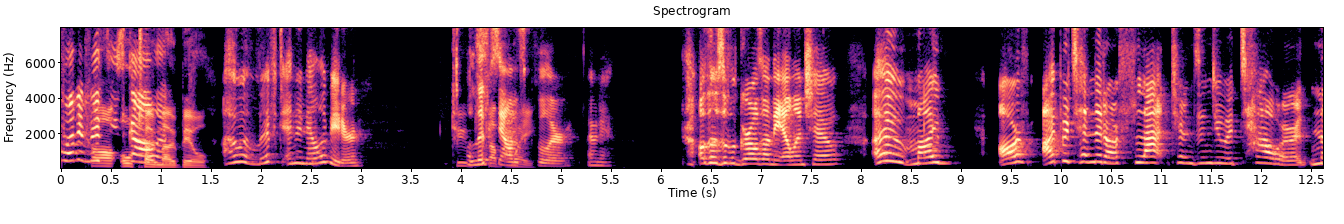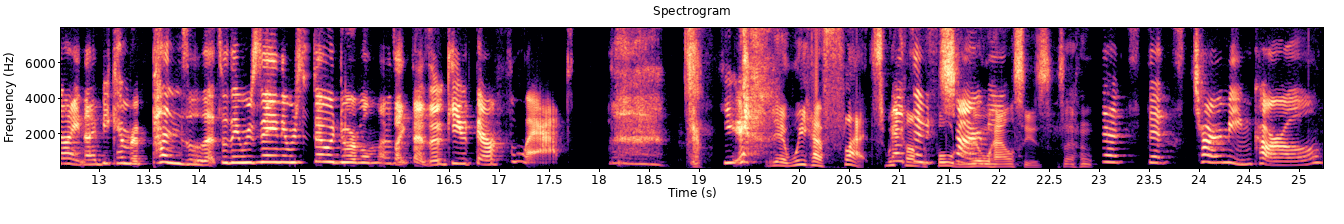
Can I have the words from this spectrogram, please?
what did Car automobile. Oh, a lift and an elevator. Tube A lift subway. sounds cooler. Oh no. Oh, those little girls on the Ellen show. Oh, my. Our, I pretend that our flat turns into a tower at night and I become Rapunzel. That's what they were saying. They were so adorable. And I was like, that's so cute. They're flat. yeah, Yeah, we have flats. We That's can't afford charming. real houses. So that's that's charming, Carl.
